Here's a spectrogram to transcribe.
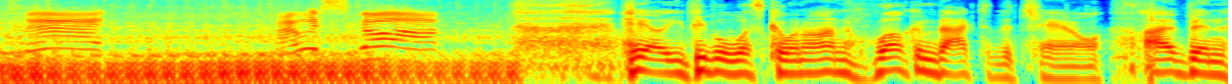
Matt, I was stopped. Hey all you people, what's going on? Welcome back to the channel. I've been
